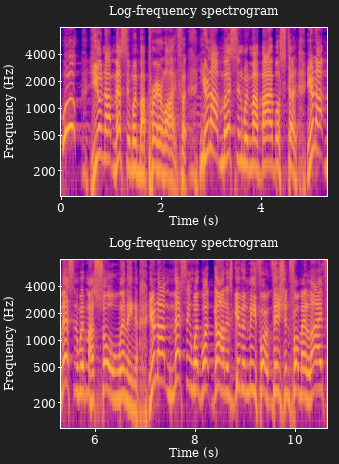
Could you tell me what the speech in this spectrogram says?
Woo! You're not messing with my prayer life. You're not messing with my Bible study. You're not messing with my soul winning. You're not messing with what God has given me for a vision for my life.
